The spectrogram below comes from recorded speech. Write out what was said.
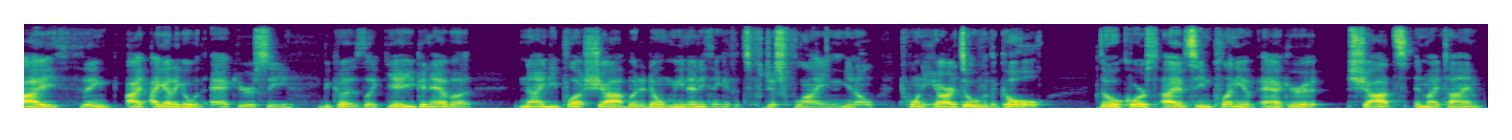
i think i, I gotta go with accuracy because like yeah you can have a 90 plus shot but it don't mean anything if it's just flying you know 20 yards over the goal though of course i have seen plenty of accurate shots in my time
